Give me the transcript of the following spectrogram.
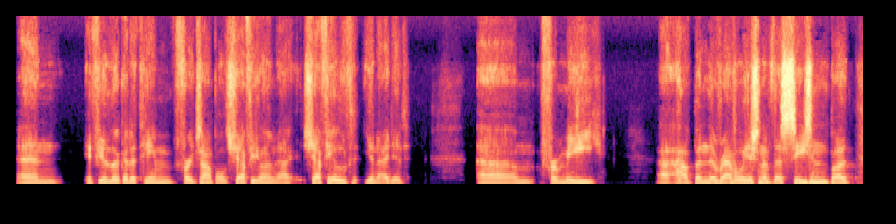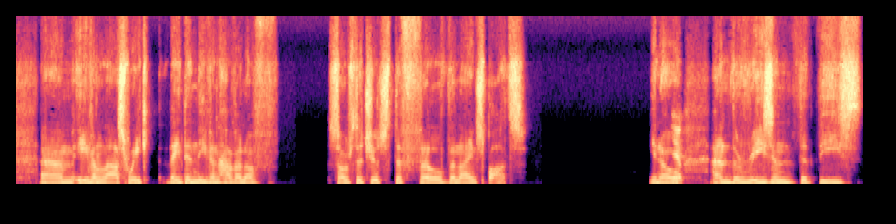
And if you look at a team, for example, Sheffield United, Sheffield United, um, for me. Uh, have been the revelation of this season, but um, even last week they didn't even have enough substitutes to fill the nine spots you know? Yep. and the reason that these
